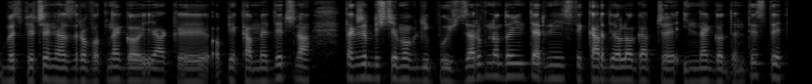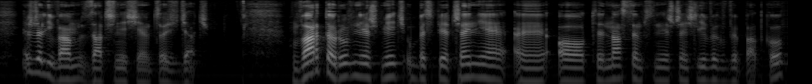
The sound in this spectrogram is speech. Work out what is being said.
ubezpieczenia zdrowotnego, jak e, opieka medyczna, tak żebyście mogli pójść zarówno do internisty, kardiologa czy innego dentysty, jeżeli Wam zacznie się coś dziać. Warto również mieć ubezpieczenie e, od następstw nieszczęśliwych wypadków,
